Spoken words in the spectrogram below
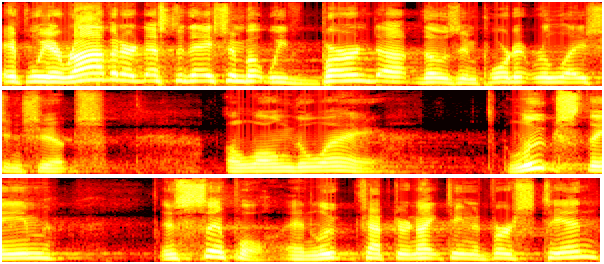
If we arrive at our destination, but we've burned up those important relationships along the way. Luke's theme is simple. In Luke chapter 19 and verse 10,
